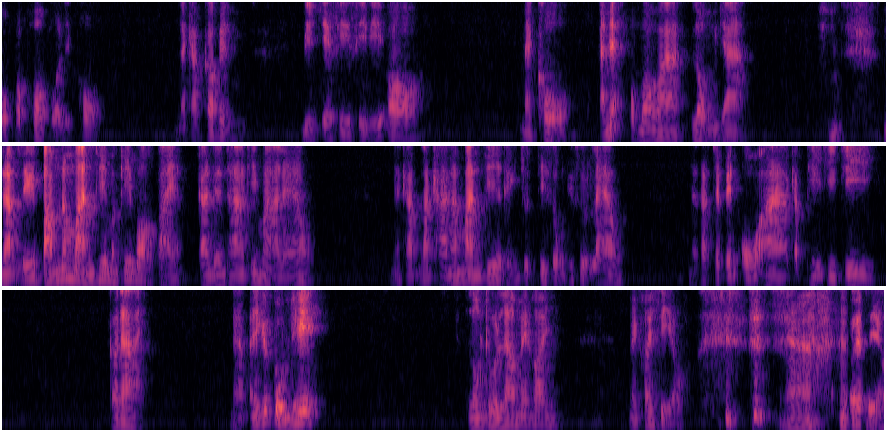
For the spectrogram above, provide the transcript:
อุปโภคบริโภคนะครับ ก็เป็น BJC CPO Macro อันนี้ผมมองว่าลงยากนะหรือปั๊มน้ำมันที่เมื่อกี้บอกไปการเดินทางที่มาแล้วนะครับราคาน้ำมันที่จะถึงจุดที่สูงที่สุดแล้วนะครับจะเป็น OR กับ PTG ก็ได้นะอันนี้คือกลุ่มที่ ลงทุนแล้วไม่ค่อย ไม่ค่อยเสียวไม่ค่อยเสียว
